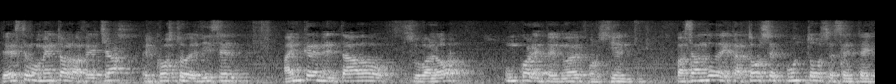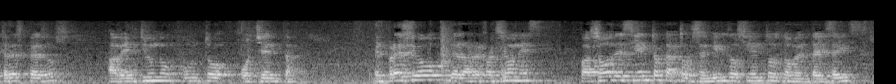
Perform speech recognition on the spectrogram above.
De este momento a la fecha, el costo del diésel ha incrementado su valor un 49%, pasando de 14.63 pesos a 21.80. El precio de las refacciones pasó de 114.296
